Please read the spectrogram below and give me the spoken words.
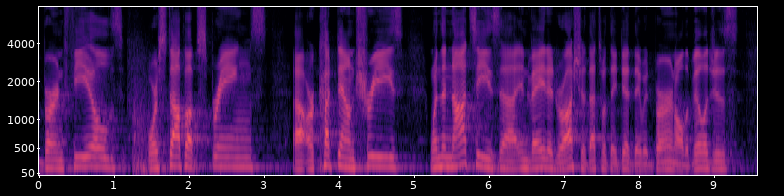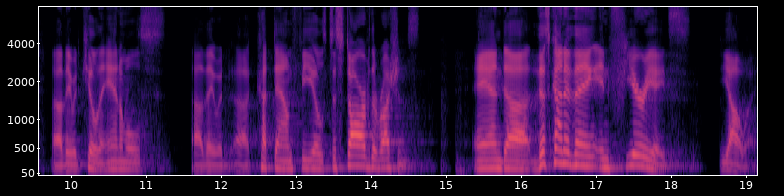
burn fields or stop up springs uh, or cut down trees. When the Nazis uh, invaded Russia, that's what they did. They would burn all the villages, uh, they would kill the animals, uh, they would uh, cut down fields to starve the Russians. And this kind of thing infuriates Yahweh.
